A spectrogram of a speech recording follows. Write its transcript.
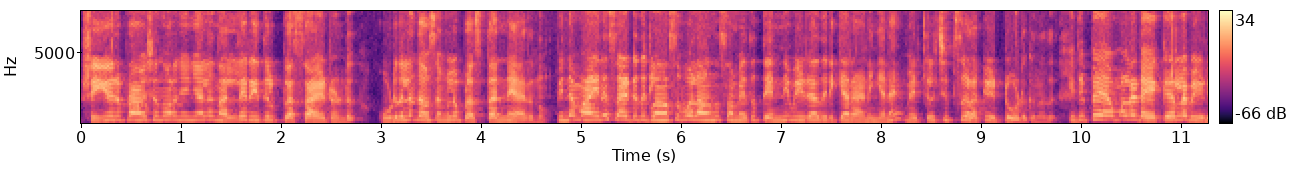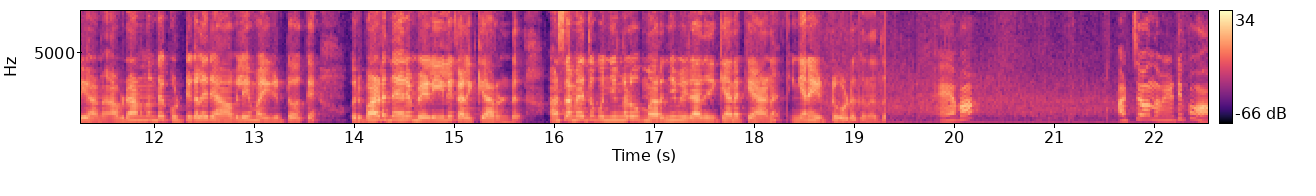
പക്ഷേ ഈ ഒരു പ്രാവശ്യം എന്ന് പറഞ്ഞു കഴിഞ്ഞാൽ നല്ല രീതിയിൽ പ്ലസ് ആയിട്ടുണ്ട്. കൂടുതലും ദിവസങ്ങളിലും പ്ലസ് തന്നെയായിരുന്നു. പിന്നെ മൈനസ് ആയിട്ട് ഇത് ഗ്ലാസ് പോലെ ആകുന്ന സമയത്ത് തെന്നി വീഴാതിരിക്കാനാണ് ഇങ്ങനെ മെറ്റൽ ചിപ്സുകളൊക്കെ ഇട്ട് കൊടുക്കുന്നത്. ഇതിപ്പോൾ നമ്മളുടെ ഡേ കെയറിലെ വീഡിയോ ആണ്. അവിടെ ആണെന്നുണ്ടെങ്കിൽ കുട്ടികൾ രാവിലെയും വൈകിട്ടും ഒക്കെ ഒരുപാട് നേരം വെളിയിൽ കളിക്കാറുണ്ട്. ആ സമയത്ത് കുഞ്ഞുങ്ങൾ മറിഞ്ഞു വീഴാതിരിക്കാനൊക്കെയാണ് ഇങ്ങനെ ഇട്ട് കൊടുക്കുന്നത്. അച്ഛ വന്നു. വീട്ടിൽ പോവാ?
